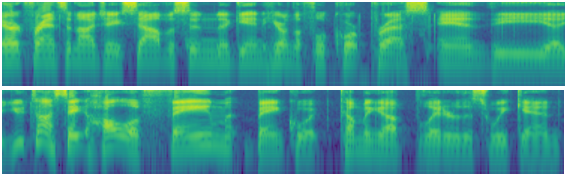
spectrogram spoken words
Eric Frandsen and Ajay Salvesen again here on the Full Court Press and the uh, Utah State Hall of Fame banquet coming up later this weekend.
